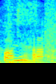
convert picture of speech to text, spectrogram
放下。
